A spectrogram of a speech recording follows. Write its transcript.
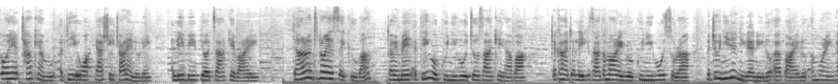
ကွန်ရဲ့ထောက်ခံမှုအပြည့်အဝရရှိထားတယ်လို့လည်းအလေးပေးပြောကြားခဲ့ပါတယ်။ဒါကတော့ကျွန်တော်ရဲ့စိတ်ကူပါ။ဒါပေမဲ့အသင်းကိုကူညီဖို့စ조사ခဲ့တာပါ။တခါတလေကစားသမားတွေကိုကူညီဖို့ဆိုတာမတူညီတဲ့နည်းလမ်းတွေလိုအပ်ပါတယ်လို့အမော်ရင်က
